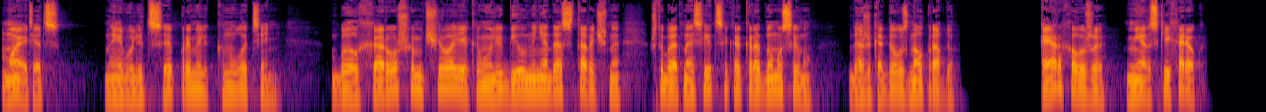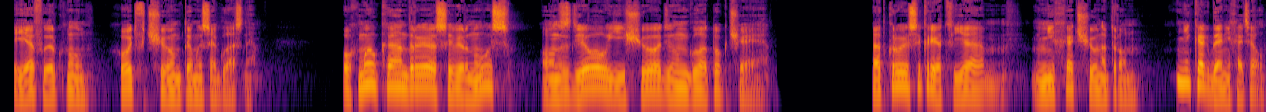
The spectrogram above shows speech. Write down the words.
Мой отец. На его лице промелькнула тень. Был хорошим человеком и любил меня достаточно, чтобы относиться как к родному сыну, даже когда узнал правду. Эрхал же — мерзкий хорек. Я фыркнул. Хоть в чем то мы согласны. Ухмылка Андреаса вернулась. Он сделал еще один глоток чая. «Открою секрет. Я не хочу на трон. Никогда не хотел.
